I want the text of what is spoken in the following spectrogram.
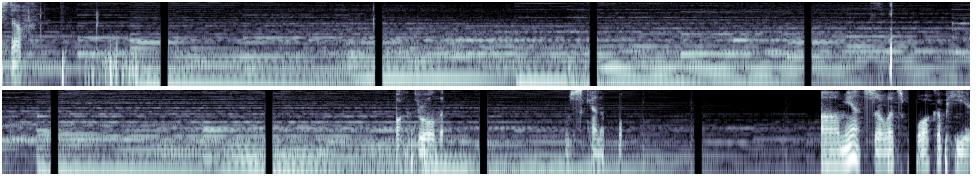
Stuff. Walking through all the. Just kind of. Um, yeah, so let's walk up here.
